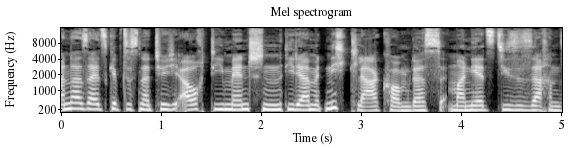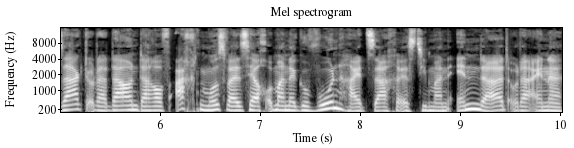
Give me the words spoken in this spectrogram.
Andererseits gibt es natürlich auch die Menschen, die damit nicht klarkommen, dass man jetzt diese Sachen sagt oder da und darauf achten muss, weil es ja auch immer eine Gewohnheitssache ist, die man ändert oder eine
